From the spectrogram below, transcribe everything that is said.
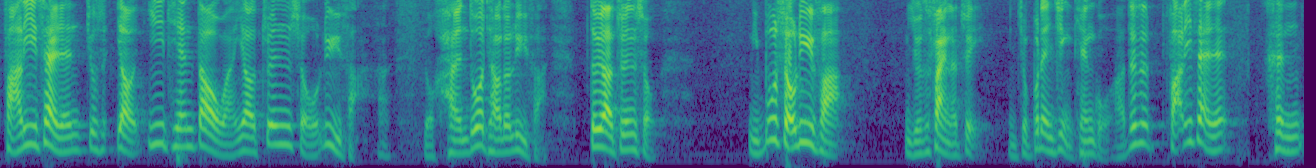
法利赛人就是要一天到晚要遵守律法啊，有很多条的律法都要遵守。你不守律法，你就是犯了罪，你就不能进天国啊！这是法利赛人很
